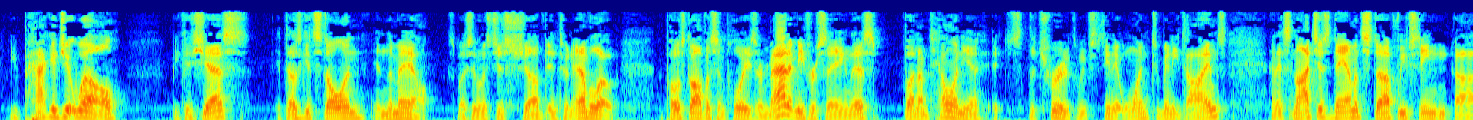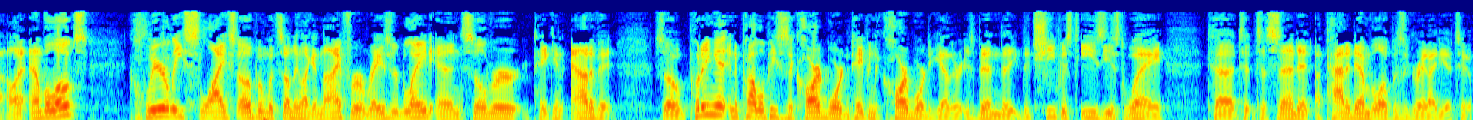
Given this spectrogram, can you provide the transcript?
you package it well, because yes, it does get stolen in the mail. especially when it's just shoved into an envelope. Post office employees are mad at me for saying this, but I'm telling you, it's the truth. We've seen it one too many times, and it's not just damaged stuff. We've seen uh, envelopes clearly sliced open with something like a knife or a razor blade and silver taken out of it. So putting it in a couple pieces of cardboard and taping the cardboard together has been the, the cheapest, easiest way to, to, to send it. A padded envelope is a great idea too.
